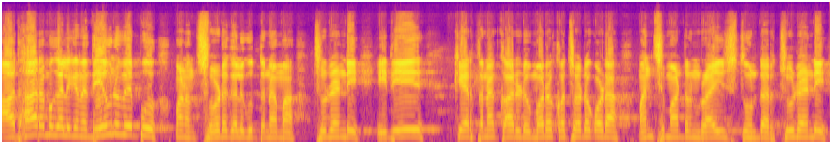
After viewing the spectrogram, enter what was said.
ఆధారము కలిగిన దేవుని వైపు మనం చూడగలుగుతున్నామా? చూడండి ఇదే కీర్తనకారుడు మరొక చోట కూడా మంచి మాటను రాయిస్తూ ఉంటారు. చూడండి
